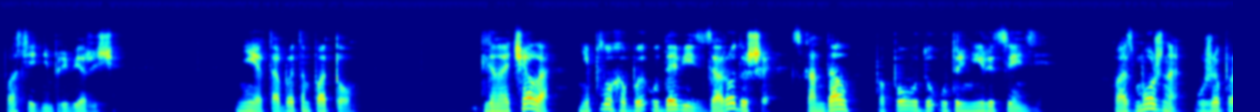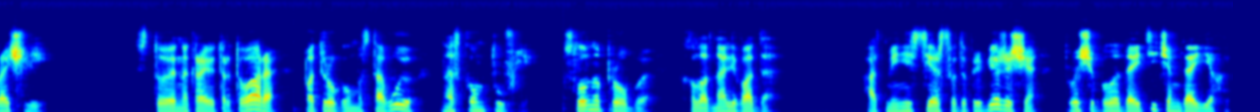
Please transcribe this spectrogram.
в последнем прибежище? Нет, об этом потом. Для начала неплохо бы удавить в зародыше скандал по поводу утренней рецензии. Возможно, уже прочли. Стоя на краю тротуара, потрогал мостовую носком туфли, словно пробуя, холодна ли вода. От министерства до прибежища проще было дойти, чем доехать.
